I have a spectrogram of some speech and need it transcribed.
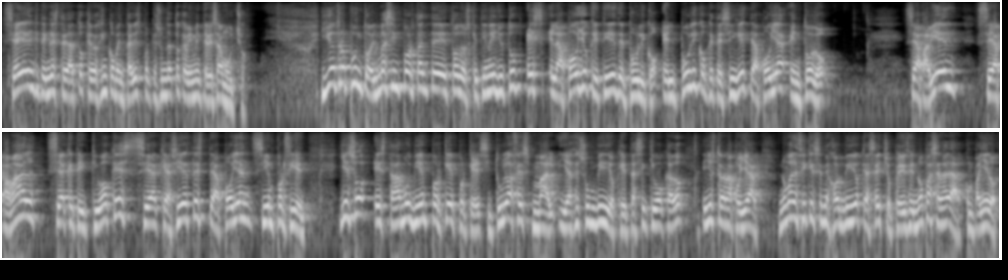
Si hay alguien que tenga este dato, que deje en comentarios porque es un dato que a mí me interesa mucho. Y otro punto, el más importante de todos que tiene YouTube es el apoyo que tienes del público. El público que te sigue te apoya en todo sea para bien, sea para mal, sea que te equivoques, sea que aciertes, te apoyan 100%. Y eso está muy bien, ¿por qué? Porque si tú lo haces mal y haces un vídeo que te has equivocado, ellos te van a apoyar. No van a decir que es el mejor vídeo que has hecho, pero dicen, no pasa nada, compañero,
